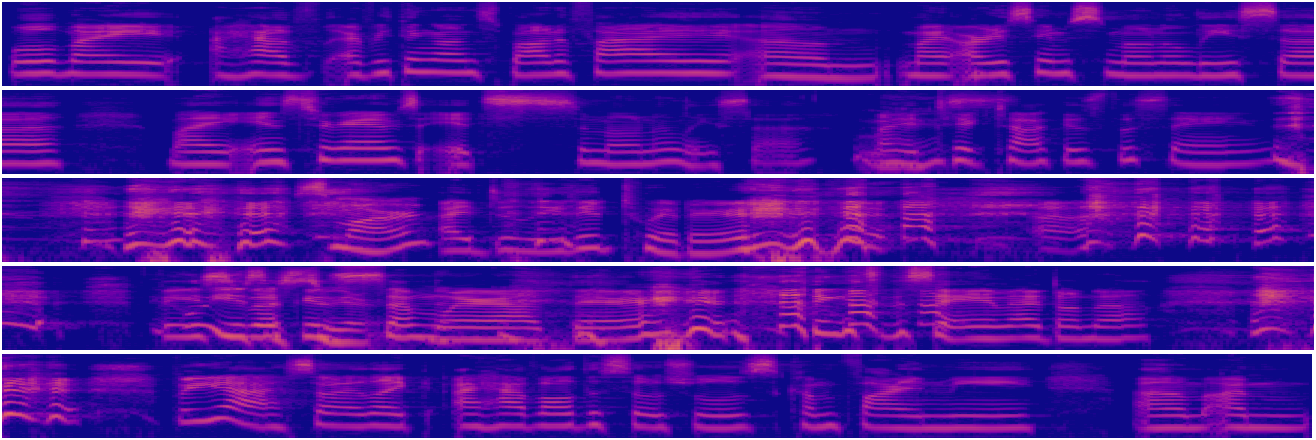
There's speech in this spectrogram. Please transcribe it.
Well, my I have everything on Spotify. Um, my artist name is Simone Elisa. My Instagrams it's Simone Elisa. My Nice. TikTok is the same. Smart. I deleted Twitter. Uh, Facebook is somewhere out there. I think it's the same. I don't know. but yeah, so I like I have all the socials. Come find me. Um, I'm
